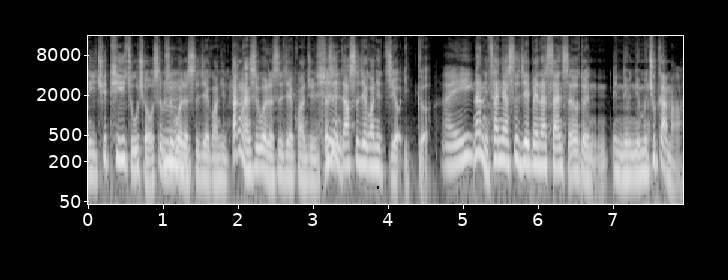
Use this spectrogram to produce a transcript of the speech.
你去踢足球是不是为了世界冠军？当然是为了世界冠军。可是是你知道世界冠军只有一个，哎，那你参加世界杯那三十二队，你你你们去干嘛？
